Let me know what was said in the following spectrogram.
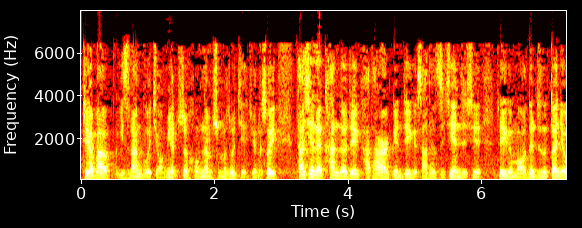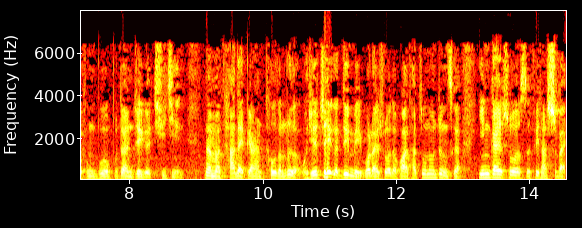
只要把伊斯兰国剿灭了之后，那么什么时候解决了？所以他现在看到这个卡塔尔跟这个沙特之间这些这个矛盾，这种断交风波不断这个趋紧，那么他在边上偷着乐。我觉得这个对美国来说的话，他中东政策应该说是非常失败。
